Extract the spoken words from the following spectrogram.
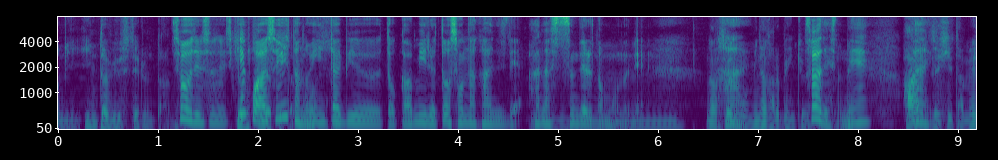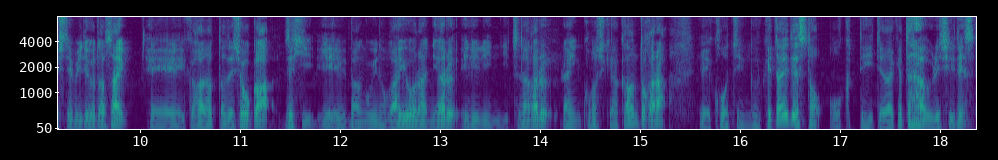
ーにインタビューしてるんだ。そうです、そうです。結構アスリートのインタビューとか見ると、そんな感じで話進んでると思うので。んなんかそういうのも見ながら勉強してそうですね。はい、はいぜひ試してみてください。えーいかがだったでしょうか？ぜひ、えー番組の概要欄にあるエリリンにつながる LINE 公式アカウントから、えーコーチング受けたいですと送っていただけたら嬉しいです。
